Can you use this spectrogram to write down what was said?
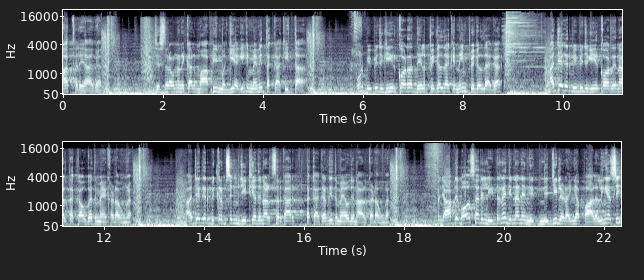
ਹੱਥ ਰਿਹਾ ਹੈਗਾ। ਜਿਸ ਤਰ੍ਹਾਂ ਉਹਨਾਂ ਨੇ ਕੱਲ ਮਾਫੀ ਮੰਗੀ ਹੈਗੀ ਕਿ ਮੈਂ ਵੀ ਧੱਕਾ ਕੀਤਾ। ਹੁਣ ਬੀਬੀ ਜਗੀਰ ਕੌਰ ਦਾ ਦਿਲ ਪਿਘਲਦਾ ਕਿ ਨਹੀਂ ਪਿਘਲਦਾ ਹੈਗਾ ਅੱਜ ਅਗਰ ਬੀਬੀ ਜਗੀਰ ਕੌਰ ਦੇ ਨਾਲ ਧੱਕਾ ਹੋਊਗਾ ਤੇ ਮੈਂ ਖੜਾ ਹੋਊਂਗਾ। ਅੱਜ ਅਗਰ ਵਿਕਰਮ ਸਿੰਘ ਮਜੀਠੀਆ ਦੇ ਨਾਲ ਸਰਕਾਰ ਧੱਕਾ ਕਰਦੀ ਤੇ ਮੈਂ ਉਹਦੇ ਨਾਲ ਖੜਾ ਹੋਊਂਗਾ। ਪੰਜਾਬ ਦੇ ਬਹੁਤ ਸਾਰੇ ਲੀਡਰ ਨੇ ਜਿਨ੍ਹਾਂ ਨੇ ਨਿ- ਨਿੱਜੀ ਲੜਾਈਆਂ ਪਾਲ ਲਈਆਂ ਸੀ,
